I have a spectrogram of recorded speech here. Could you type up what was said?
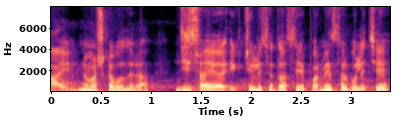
High নমস্কার বন্ধুরা। জিসায় একচল্লিশে দশে পরমেশ্বর বলেছে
